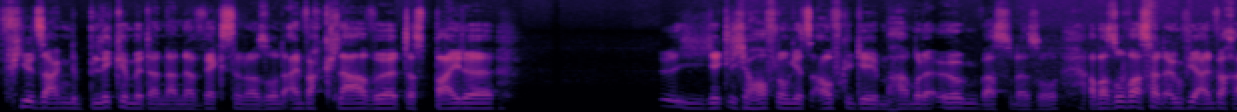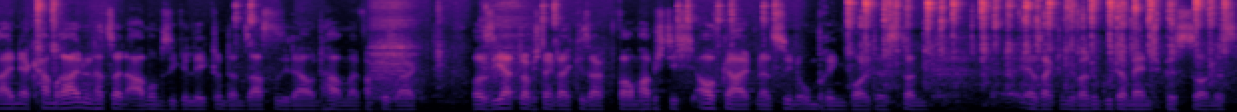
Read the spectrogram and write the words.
vielsagende Blicke miteinander wechseln oder so und einfach klar wird, dass beide jegliche Hoffnung jetzt aufgegeben haben oder irgendwas oder so. Aber so war es halt irgendwie einfach rein. Er kam rein und hat seinen Arm um sie gelegt und dann saßen sie da und haben einfach gesagt, oder sie hat, glaube ich, dann gleich gesagt, warum habe ich dich aufgehalten, als du ihn umbringen wolltest? Dann äh, er sagt irgendwie, weil du ein guter Mensch bist. So. Und das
